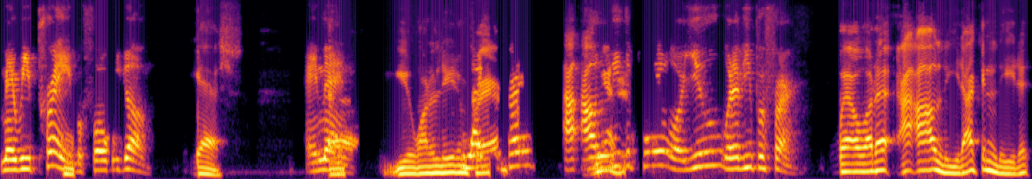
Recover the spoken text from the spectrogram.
May we pray before we go. Yes. Amen. Uh, you want to lead in prayer? I'll yeah. lead the prayer, or you, whatever you prefer. Well, what I, will lead. I can lead it.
